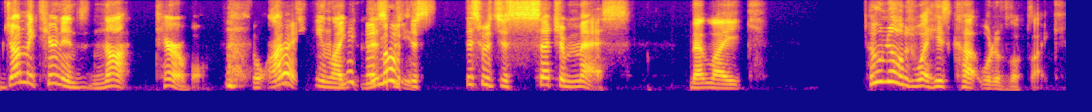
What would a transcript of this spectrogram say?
John McTiernan's not terrible. So I'm Right. thinking like this was just this was just such a mess that like who knows what his cut would have looked like.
